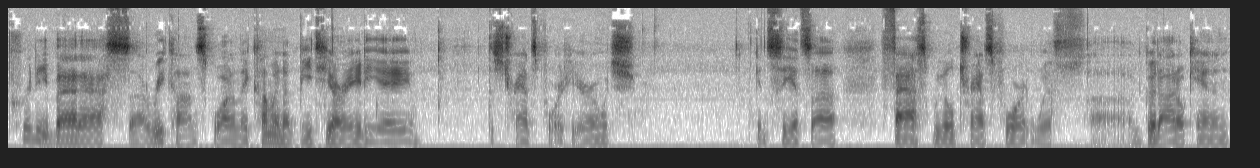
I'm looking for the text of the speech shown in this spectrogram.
pretty badass uh, recon squad, and they come in a BTR-80A, this transport here, which you can see it's a fast wheeled transport with uh, a good autocannon.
